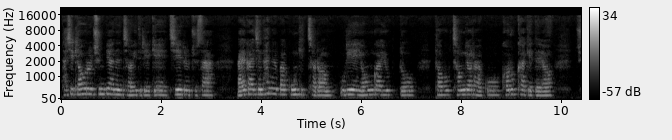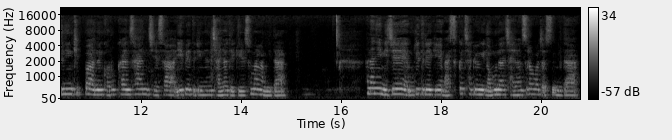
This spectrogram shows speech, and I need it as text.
다시 겨울을 준비하는 저희들에게 지혜를 주사 맑아진 하늘과 공기처럼 우리의 영과 육도 더욱 정결하고 거룩하게 되어 주님 기뻐하는 거룩한 산 제사 예배드리는 자녀 되길 소망합니다. 하나님 이제 우리들에게 마스크 착용이 너무나 자연스러워졌습니다.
